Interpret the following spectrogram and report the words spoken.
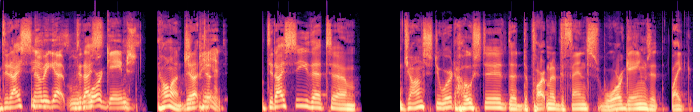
Did I see? Now we got did War s- Games Hold on. Did I, Japan. did, did I see that um, Jon Stewart hosted the Department of Defense War Games at like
